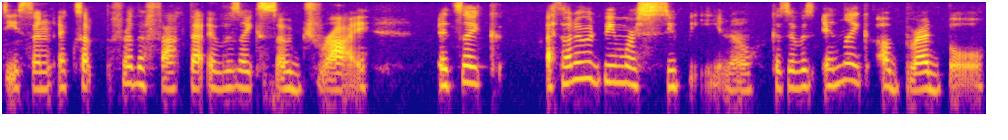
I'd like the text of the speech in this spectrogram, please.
decent, except for the fact that it was like so dry. It's like I thought it would be more soupy, you know, because it was in like a bread bowl,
